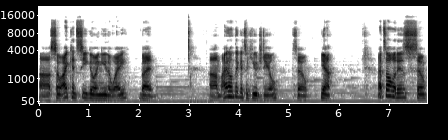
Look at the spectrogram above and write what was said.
Uh, so I could see going either way, but um, I don't think it's a huge deal. So yeah, that's all it is. So,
